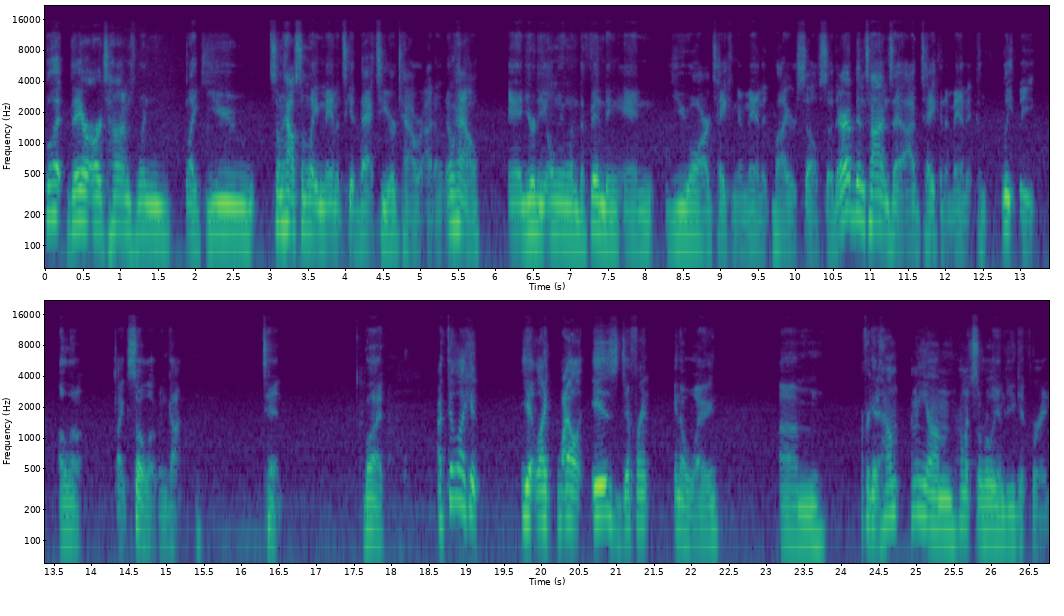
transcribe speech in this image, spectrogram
But there are times when like you somehow some way mammoths get back to your tower. I don't know how, and you're the only one defending, and you are taking a mammoth by yourself. So there have been times that I've taken a mammoth completely alone, like solo, and gotten ten. But I feel like it, yeah, like while it is different in a way, um, I forget how how many um how much ceruleum do you get for a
